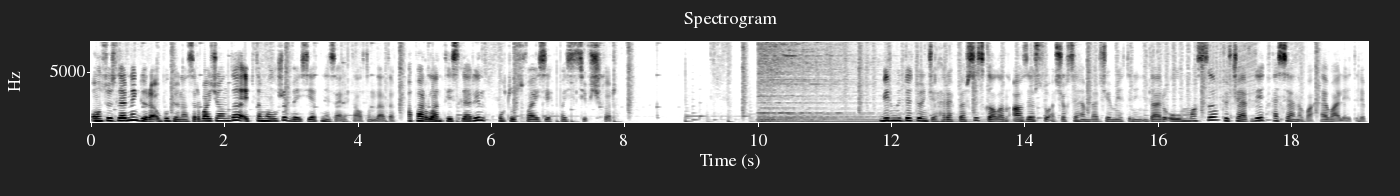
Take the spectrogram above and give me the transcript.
Onun sözlərinə görə bu gün Azərbaycanda epidemioloji vəziyyət nəzarət altındadır. Aparılan testlərin 30%-i pozitiv çıxır. Bir müddət öncə rəhbərsiz qalan Azərsu Açıq Səhmdar Cəmiyyətinin idarə olunması Köçərli Həsənova həvalə edilib.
